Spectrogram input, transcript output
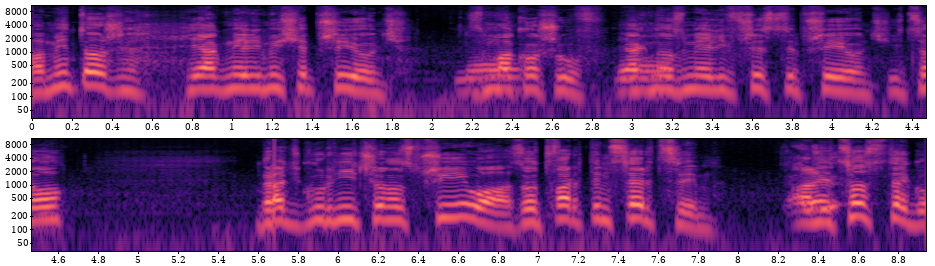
Pamiętasz, jak mieliśmy się przyjąć z No. Makoszów? Jak No. nas mieli wszyscy przyjąć. I co? Brać górniczo nas przyjęła, z otwartym sercem. Ale co z tego,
